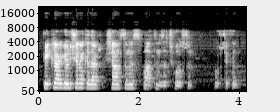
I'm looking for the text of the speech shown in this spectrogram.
Tekrar görüşene kadar şansınız, bahtınız açık olsun. Hoşçakalın.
